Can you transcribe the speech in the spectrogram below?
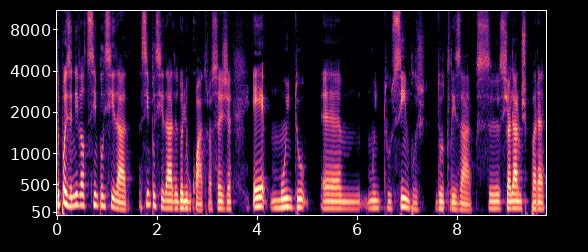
Depois, a nível de simplicidade, a simplicidade eu dou-lhe um 4, ou seja, é muito, um, ehm, muito simples de utilizar. Se, se, olharmos para,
